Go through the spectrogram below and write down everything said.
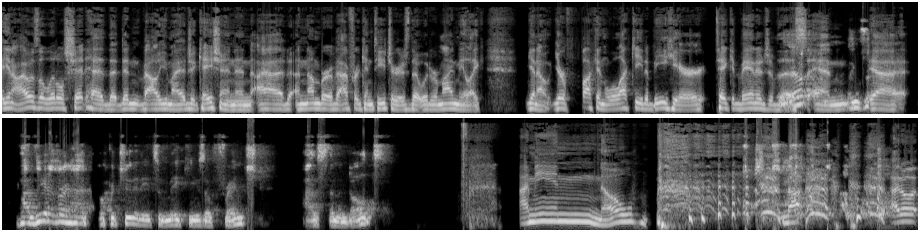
you know, I was a little shithead that didn't value my education, and I had a number of African teachers that would remind me, like, you know, you're fucking lucky to be here. Take advantage of this, yeah, and exactly. yeah. Have you ever had opportunity to make use of French as an adult? I mean, no. Not, I don't,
